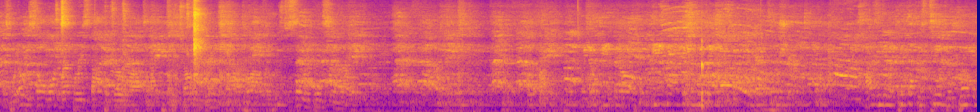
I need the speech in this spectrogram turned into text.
As we only saw one referee stop the on tonight between Tony Green Who's to say we couldn't pick up his team with broken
